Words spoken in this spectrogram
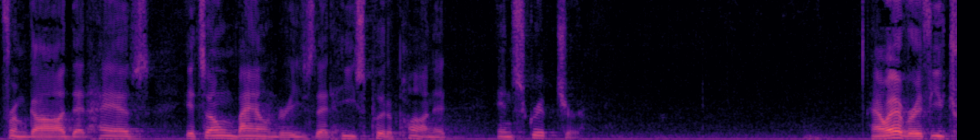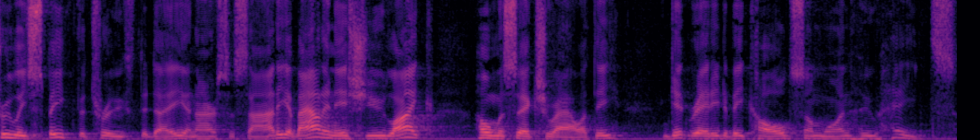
from God that has its own boundaries that He's put upon it in Scripture. However, if you truly speak the truth today in our society about an issue like homosexuality, get ready to be called someone who hates.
